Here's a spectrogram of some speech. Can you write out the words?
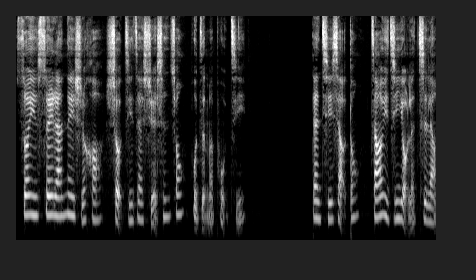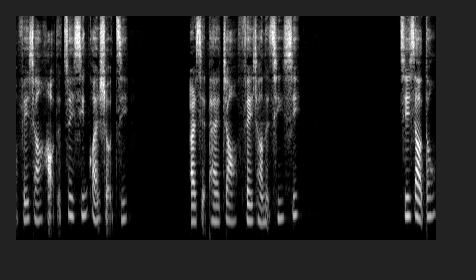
所以，虽然那时候手机在学生中不怎么普及，但齐晓东早已经有了质量非常好的最新款手机，而且拍照非常的清晰。齐晓东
